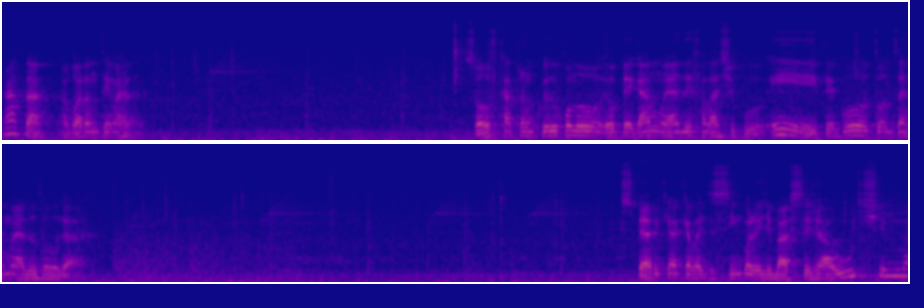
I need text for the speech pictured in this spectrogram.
Ah tá, agora não tem mais nada. Só vou ficar tranquilo quando eu pegar a moeda e falar tipo, ei, pegou todas as moedas do lugar. Espero que aquela de 5 ali de baixo seja a última.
